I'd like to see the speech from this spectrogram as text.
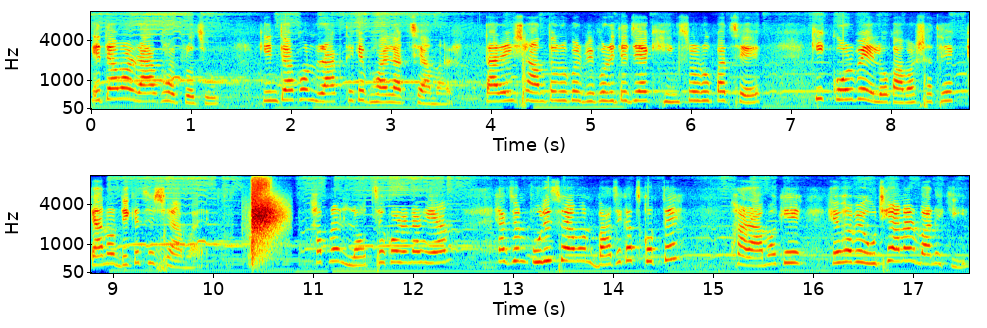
এতে আমার রাগ হয় প্রচুর। কিন্তু এখন রাগ থেকে ভয় লাগছে আমার। তার এই শান্ত রূপের বিপরীতে যে এক হিংস্র রূপ আছে, কি করবে এ লোক আমার সাথে? কেন ডেকেছে সে আমায়? আপনার লজ্জা করে না রিয়ান? একজন পুলিশ হয়ে এমন বাজে কাজ করতে? আর আমাকে এভাবে উঠে আনার মানে কি?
